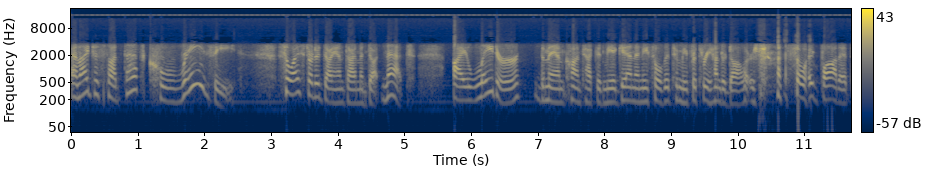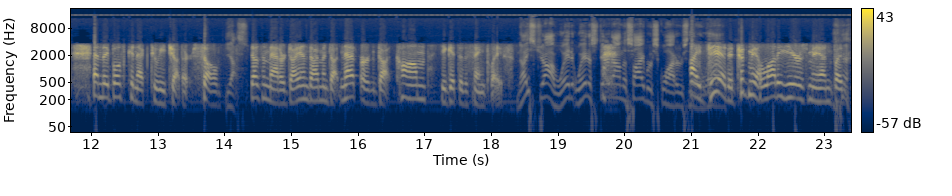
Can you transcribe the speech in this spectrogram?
And I just thought, that's crazy. So I started DianeDimond.net. I later, the man contacted me again and he sold it to me for $300. so I bought it. And they both connect to each other. So yes. doesn't matter. DianeDimond.net or dot .com, you get to the same place. Nice job. Way to, way to stare down the cyber squatters there. I did. It took me a lot of years, man. But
